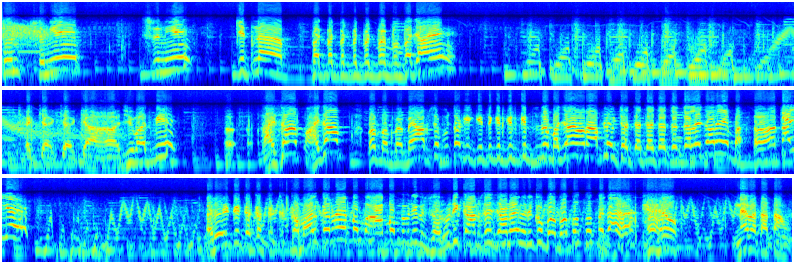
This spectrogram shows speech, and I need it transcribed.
सुन सुनिए सुनिए कितना ब, ब, ब, ब, ब, ब, बजाए। क्या क्या क्या अजीब आदमी है? भाई साहब भाई साहब मैं आपसे पूछता कि कितने कितने कितने बजाए और आप लोग चले जा रहे हैं? बताइए। अरे कमाल कर रहे हैं। आप मेरे को ज़रूरी काम से जाना है मेरे को ब- ब- ब- है। मैं बताता हूँ।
